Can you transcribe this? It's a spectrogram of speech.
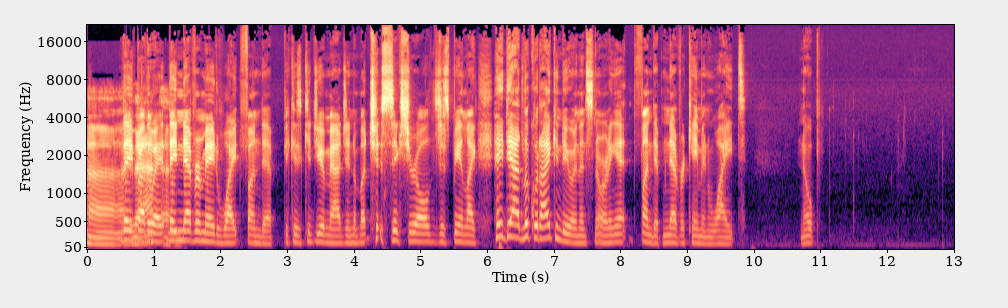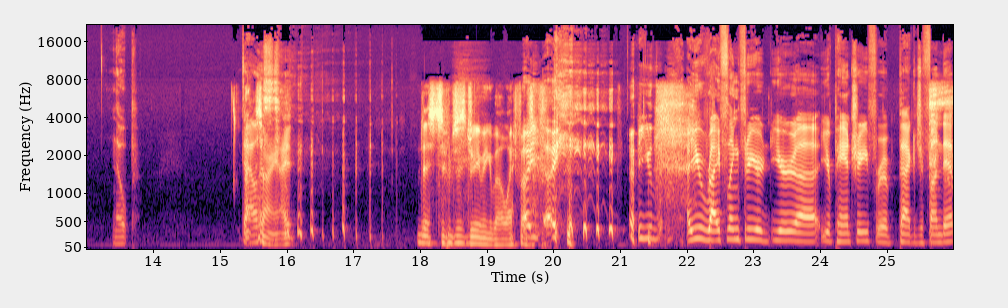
Uh, They, by the that, way, they um, never made white fun dip because could you imagine a bunch of six year olds just being like, "Hey, Dad, look what I can do," and then snorting it? Fun dip never came in white. Nope. Nope. I'm sorry, I just I'm just dreaming about white Are you, are, you, are you are you rifling through your your uh, your pantry for a package of Fun Dip?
